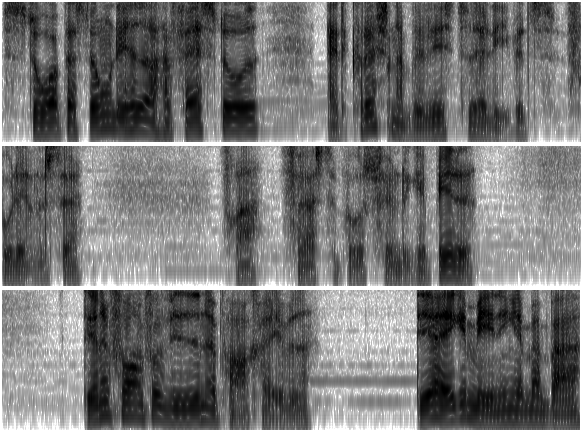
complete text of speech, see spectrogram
Store personligheder har fastslået, at Krishna bevidsthed er livets fuldendelse fra første bogs 5. kapitel. Denne form for viden er påkrævet. Det er ikke meningen, at man bare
